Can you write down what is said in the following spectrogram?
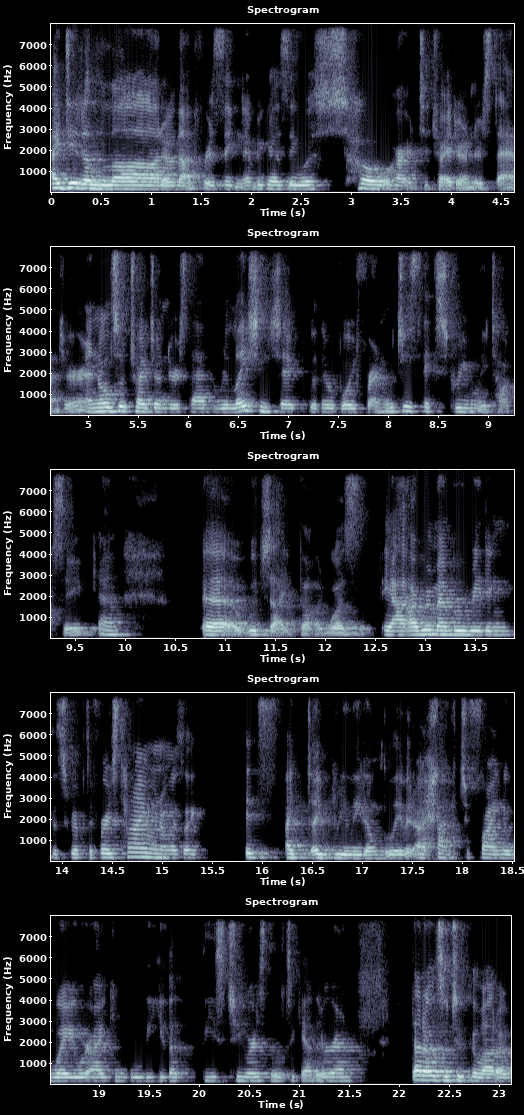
i did a lot of that for Signe because it was so hard to try to understand her and also try to understand the relationship with her boyfriend which is extremely toxic and uh, which I thought was yeah I remember reading the script the first time and I was like it's I, I really don't believe it. I have to find a way where i can believe that these two are still together and that also took a lot of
